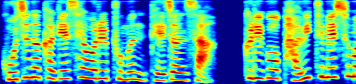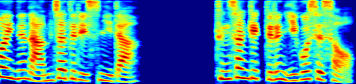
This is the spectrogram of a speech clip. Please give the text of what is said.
고즈넉하게 세월을 품은 대전사, 그리고 바위 틈에 숨어 있는 암자들이 있습니다. 등산객들은 이곳에서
